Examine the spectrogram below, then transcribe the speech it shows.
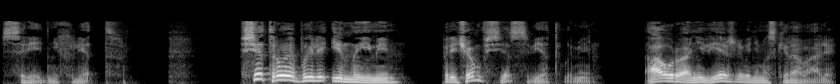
средних лет. Все трое были иными, причем все светлыми. Ауру они вежливо не маскировали.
